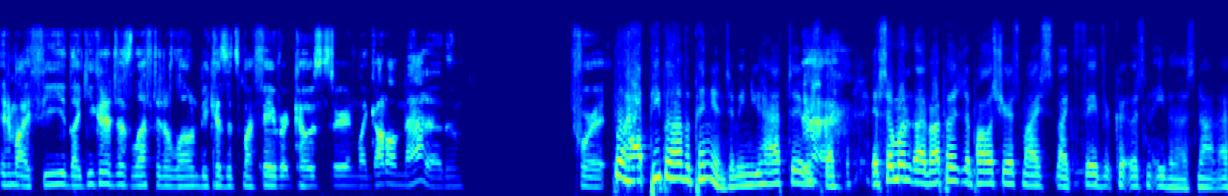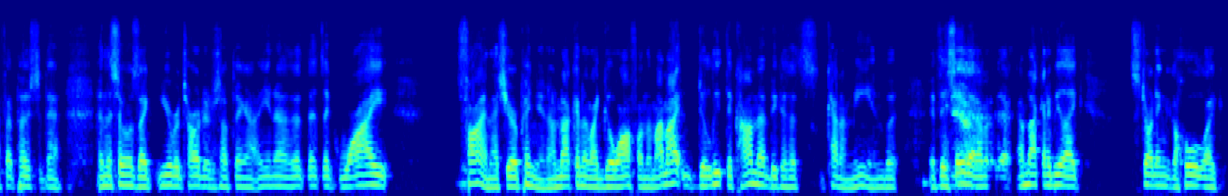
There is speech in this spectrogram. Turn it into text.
in my feed. Like you could have just left it alone because it's my favorite coaster." And like got all mad at him for it. People have people have opinions. I mean, you have to yeah. respect. If someone, if I posted a polisher, it's my like favorite. It's even though it's not. If I posted that, and then someone's like, "You're retarded" or something, you know, that, that's like why. Fine, that's your opinion. I'm not gonna like go off on them. I might delete the comment because that's kind of mean. But if they say yeah. that, I'm, I'm not gonna be like, starting a whole like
